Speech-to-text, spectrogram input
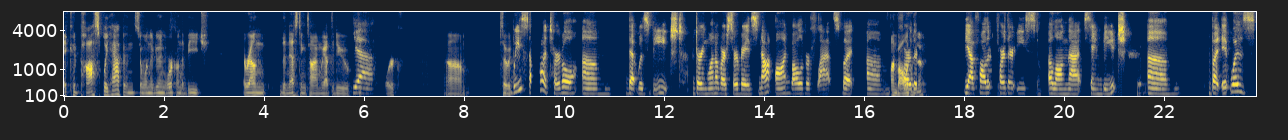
it could possibly happen. So when they're doing work on the beach around the nesting time, we have to do Yeah. work. Um, so it, We saw a turtle um, that was beached during one of our surveys, not on Bolivar Flats, but um, on Bolivar, farther, though? yeah, farther farther east along that same beach. Yeah. Um, but it was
